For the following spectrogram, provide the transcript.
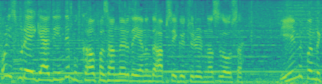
polis buraya geldiğinde bu kalpazanları da yanında hapse götürür nasıl olsa. Değil mi fındık?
